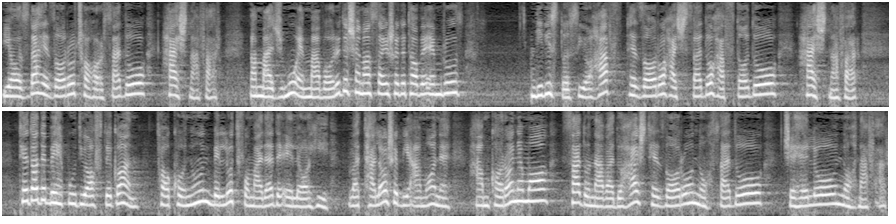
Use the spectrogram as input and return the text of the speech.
11408 نفر و مجموع موارد شناسایی شده تا به امروز 237878 نفر. تعداد بهبود یافتگان تا کنون به لطف و مدد الهی و تلاش بیامان همکاران ما 198949 نفر.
